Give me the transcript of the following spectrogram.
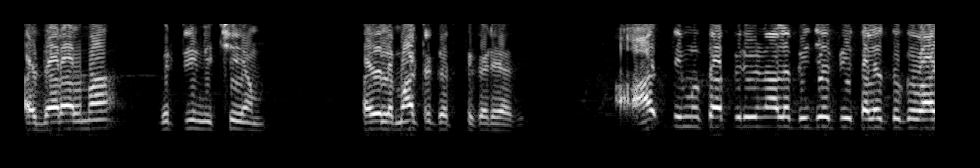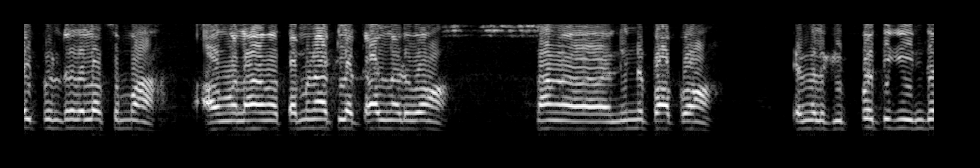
அது தாராளமாக வெற்றி நிச்சயம். அதில் மாற்று கருத்து கிடையாது. அதிமுக பிரிவினால பிஜேபி தளத்துக்கு வாய்ப்புன்றதெல்லாம் சும்மா. அவங்க நாங்கள் தமிழ்நாட்டில் கால் நடுவோம். நாங்கள் நின்று பார்ப்போம். எங்களுக்கு இப்போதைக்கு இந்த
